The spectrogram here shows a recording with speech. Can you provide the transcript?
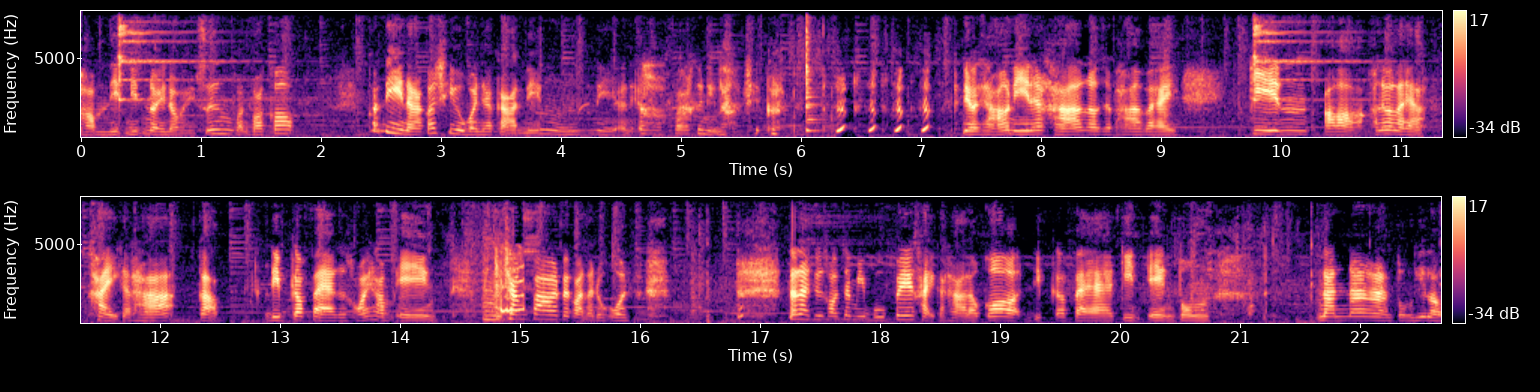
รำๆนิดๆหน่อยๆ ซึ่งขวัญว่าก็ก็ดีนะก็ชิลบรรยากาศดีอืมนี่อันนี้อะฟ้าขึ้นอีกแล้วเช็ดก่อนเดี๋ยวเช้านี้นะคะ เราจะพาไปกินเอ่อเขาเรียกว่าอะไรอะไข่กระทะกับดริปกาแฟคือเขาให้ทำเองอืมช่างฟ้ามันไปก่อนนะทุกคนนั่นแหละคือเขาจะมีบุฟเฟ่ต์ไข่กระทะแล้วก็ดริปกาแฟกินเองตรงนั่นหน้าตรงที่เรา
